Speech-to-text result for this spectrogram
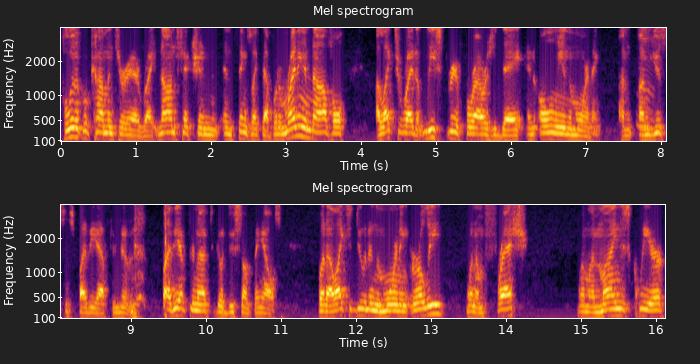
political commentary, I write nonfiction, and things like that. When I'm writing a novel, I like to write at least three or four hours a day, and only in the morning. I'm I'm Mm. useless by the afternoon. by the afternoon, I have to go do something else. But I like to do it in the morning early when I'm fresh, when my mind is clear,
